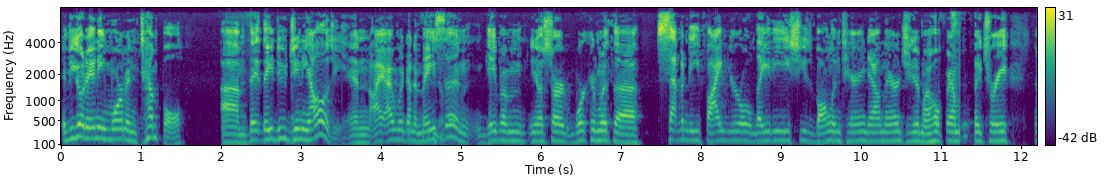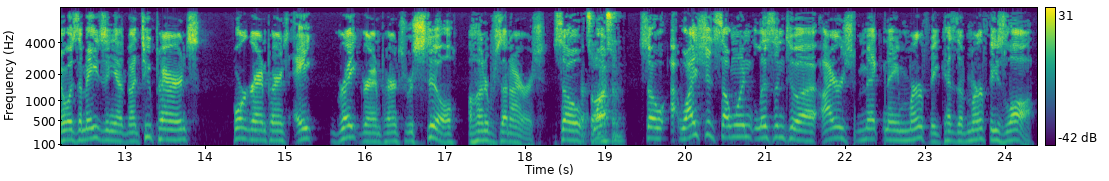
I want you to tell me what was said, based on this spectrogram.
if you go to any Mormon temple, um, they they do genealogy, and I, I went down to Mesa and gave them, you know, started working with a 75 year old lady. She's volunteering down there, and she did my whole family tree. And it was amazing. My two parents, four grandparents, eight great grandparents were still 100% Irish. So that's awesome. So uh, why should someone listen to a Irish Mick named Murphy because of Murphy's Law?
